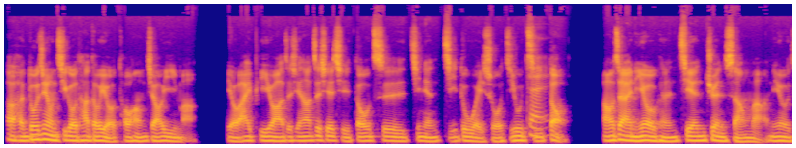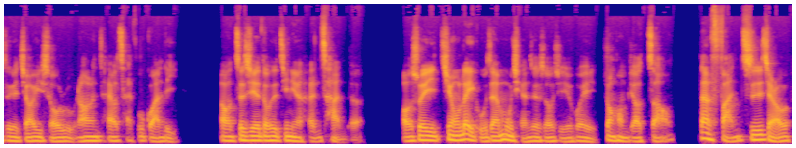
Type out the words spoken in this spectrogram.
呃很多金融机构它都有投行交易嘛，有 IPO 啊这些，那这些其实都是今年极度萎缩，几乎急冻。然后再来你又有可能兼券商嘛，你有这个交易收入，然后还有财富管理，然后这些都是今年很惨的哦，所以金融类股在目前这个时候其实会状况比较糟。但反之，假如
